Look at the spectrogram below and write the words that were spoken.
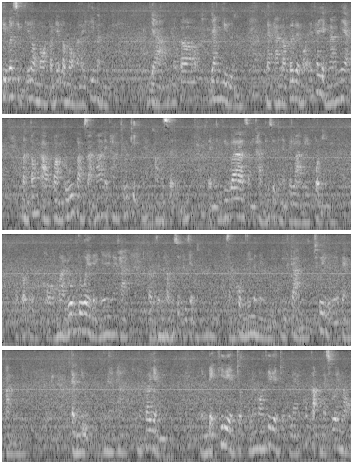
คิดว่าสิ่งที่เรามองตอนนี้เรามองอะไรที่มันยาวแล้วก็ยั่งยืน นะคะเราก็เลยมองเอ๊ะถ้าอย่างนั้นเนี่ยมันต้องเอาความรู้ความสามารถในทางธุรกิจเนี่ยเอามาเสริมแต่ที่ว่าสำคัญที่สุดเนี่ยเวลามีคนแล้วก็ขอมาร่วมด้วยอะไรเงี้ยนะคะเราจะมีความรู้สึกดีใจสังคมที่มันยังมีมการช่วยเหลือแบ่งปันกันอยู่นะคะแล้วก็อย่างอย่างเด็กที่เรียนจบน้องที่เรียนจบไปแล้วเขากลับมาช่วยน้อง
